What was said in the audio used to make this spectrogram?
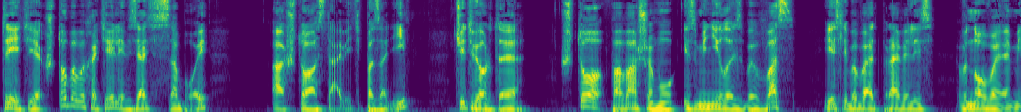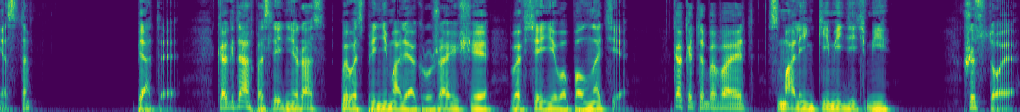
Третье. Что бы вы хотели взять с собой – а что оставить позади? Четвертое. Что, по-вашему, изменилось бы в вас, если бы вы отправились в новое место? Пятое. Когда в последний раз вы воспринимали окружающее во всей его полноте, как это бывает с маленькими детьми? Шестое.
